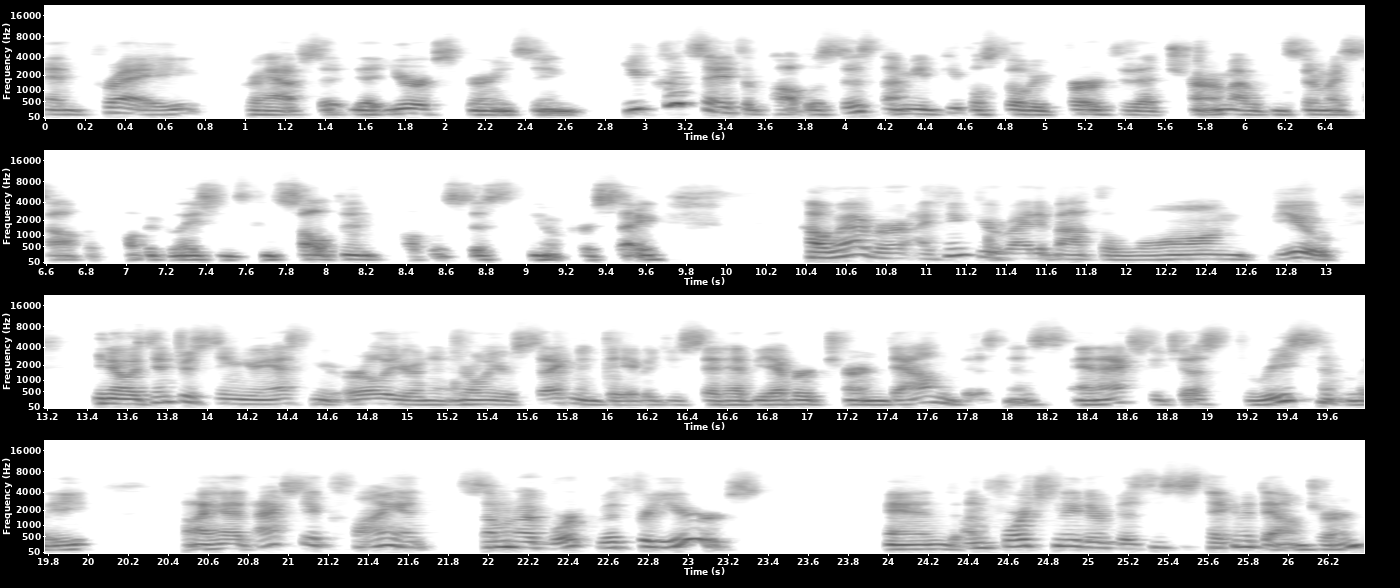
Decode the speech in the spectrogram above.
and pray perhaps that, that you're experiencing you could say it's a publicist. I mean, people still refer to that term. I would consider myself a public relations consultant, publicist, you know, per se. However, I think you're right about the long view. You know, it's interesting. You asked me earlier in an earlier segment, David, you said, have you ever turned down business? And actually, just recently, I had actually a client, someone I've worked with for years. And unfortunately, their business has taken a downturn.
